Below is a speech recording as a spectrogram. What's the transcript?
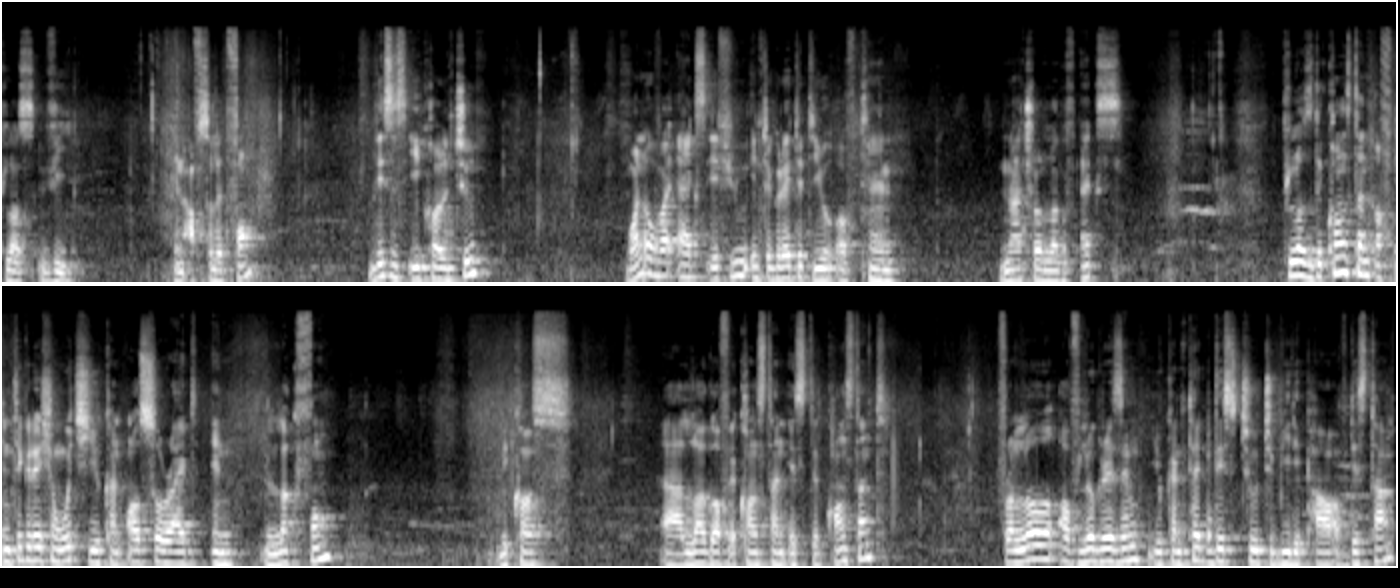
plus v in absolute form. This is equal to 1 over x. If you integrate it, you obtain natural log of x plus the constant of integration, which you can also write in log form because uh, log of a constant is still constant. From law of logarithm, you can take this 2 to be the power of this term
